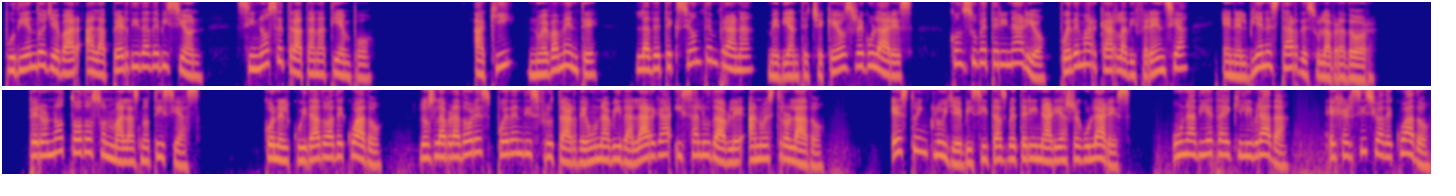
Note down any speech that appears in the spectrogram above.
pudiendo llevar a la pérdida de visión si no se tratan a tiempo. Aquí, nuevamente, la detección temprana, mediante chequeos regulares, con su veterinario puede marcar la diferencia en el bienestar de su labrador. Pero no todo son malas noticias. Con el cuidado adecuado, los labradores pueden disfrutar de una vida larga y saludable a nuestro lado. Esto incluye visitas veterinarias regulares, una dieta equilibrada, ejercicio adecuado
